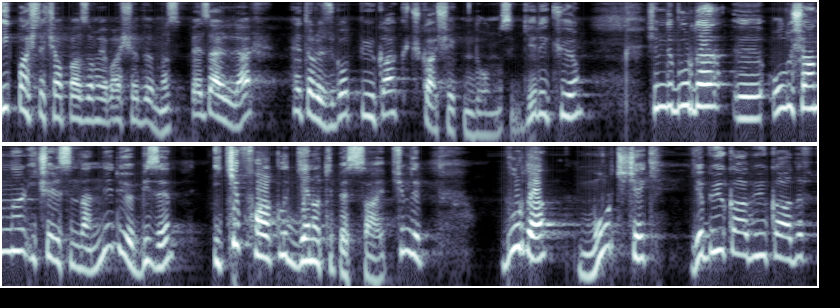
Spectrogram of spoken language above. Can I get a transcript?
ilk başta çaprazlamaya başladığımız bezelyeler heterozigot büyük A küçük A şeklinde olması gerekiyor. Şimdi burada e, oluşanlar içerisinden ne diyor bize? İki farklı genotipe sahip. Şimdi burada mor çiçek ya büyük A büyük A'dır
